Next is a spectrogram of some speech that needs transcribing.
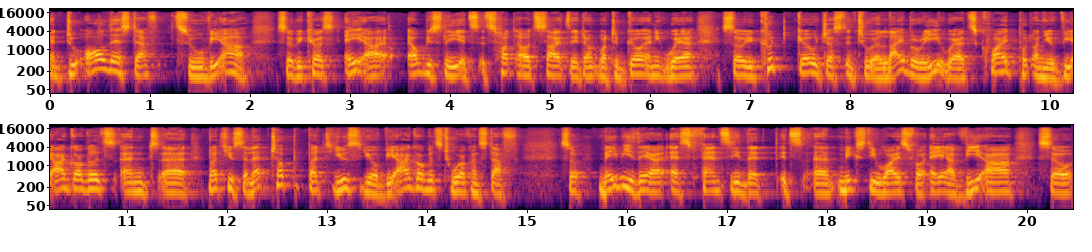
and do all their stuff through VR. So because AR, obviously it's it's hot outside, they don't want to go anywhere. So you could go just into a library where it's quiet, put on your VR goggles, and uh, not use a laptop, but use your VR goggles to work on stuff. So maybe they are as fancy that it's a mixed device for AR VR. So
